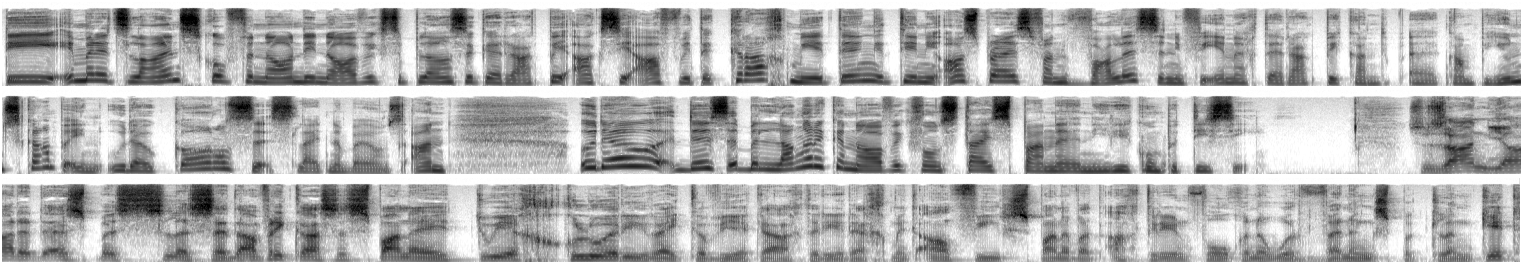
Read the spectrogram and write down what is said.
Die Emirates Lions skop vanaand die naweek se plaaslike rugby aksie af met 'n kragmeting teen die Ospreys van Wallis in die Verenigde Rugby eh, Kampioenskap en Udo Karlse sluit nou by ons aan. Udo, dis 'n belangrike naweek vir ons tuisspanne in hierdie kompetisie. Susan, ja, dit is beslis. Suid-Afrika se spanne het twee glorieryke weke agter die rug met al vier spanne wat agtereenvolgende oorwinnings beklink het.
